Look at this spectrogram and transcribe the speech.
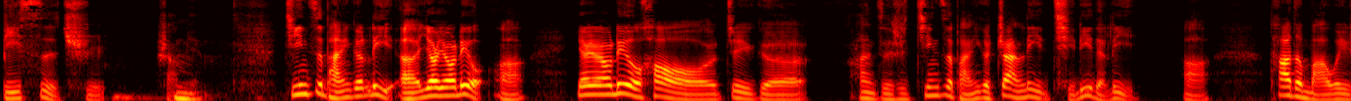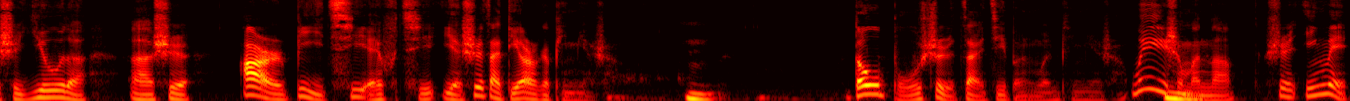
B 四区上面，金字旁一个立，呃幺幺六啊，幺幺六号这个。汉字是金字旁一个站立起立的立啊，它的马位是 U 的，呃，是二 B 七 F 七，也是在第二个平面上，嗯，都不是在基本文凭面上。为什么呢？是因为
